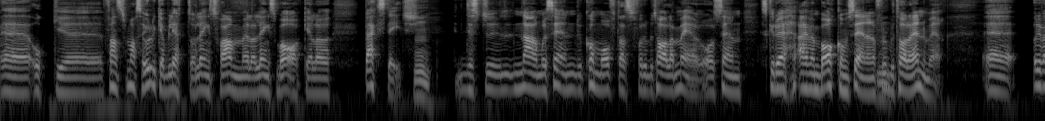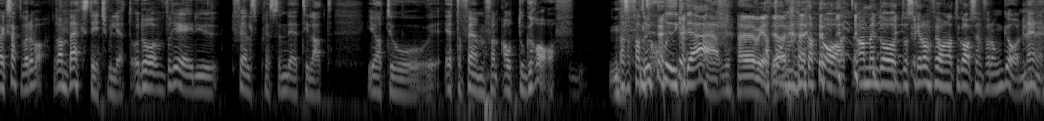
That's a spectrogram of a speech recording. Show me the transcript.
Eh, och eh, fanns massa olika biljetter längst fram eller längst bak eller backstage. Mm. Desto närmare scen du kommer oftast får du betala mer och sen ska du även bakom scenen och får du betala ännu mer. Och det var exakt vad det var. Det var en backstagebiljett och då vred ju kvällspressen det till att jag tog 1 och 5 för en autograf. Alltså fattar du hur sjukt det är? Ja, jag vet, att de ja. hittar på att ja, men då, då ska de få en autograf, sen får de gå. Nej, nej.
